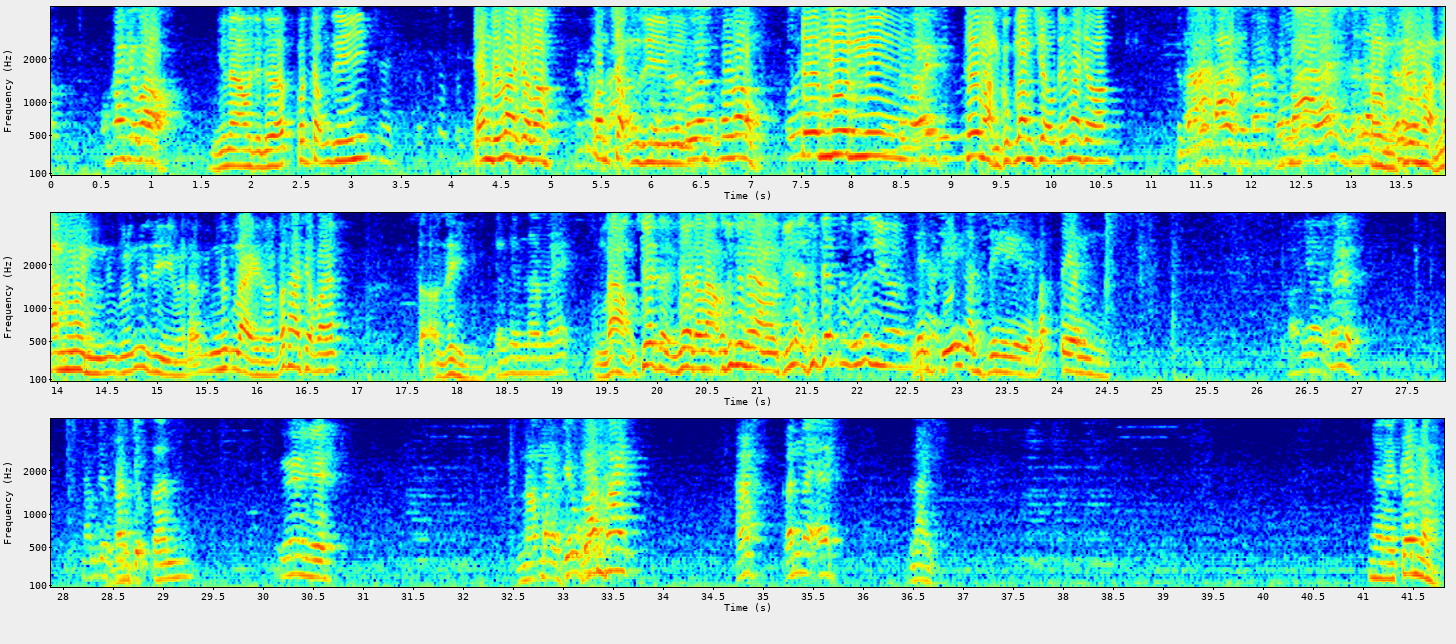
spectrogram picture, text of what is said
Hai triệu vào. Như nào thì được. Quan trọng gì? Em đếm hai triệu vào. Quan trọng gì mà luôn thêm không thêm luôn đi. thêm mấy thêm hẳn cục 5 triệu đếm hai triệu vào. Thêm ba ba thêm ba. Thêm ba đấy. Không thêm hẳn 5 luôn. Vướng cái gì mà đã nước này rồi. Vất hai triệu vào em sợ gì? Nhân thêm năm ấy. Nào cũng chết rồi nhờ nào cũng rút ngân hàng rồi tí lại rút tiếp vướng cái gì mà? Lên chín làm gì để mất tiền? Bao nhiêu? Thế năm triệu năm cân triệu cân. Nghe nhỉ? Năm triệu cân. hai. Hả? Cân mẹ đây. Này. Nhà này cân à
